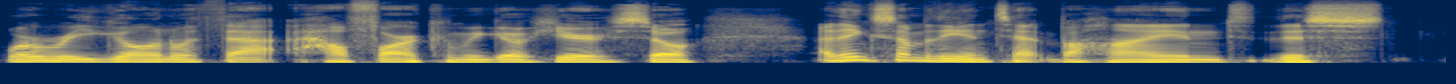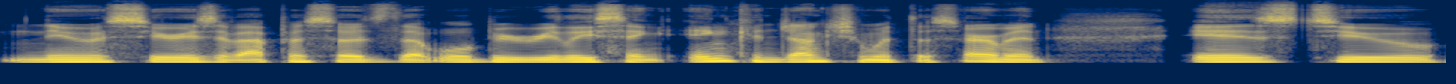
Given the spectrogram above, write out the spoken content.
where were you going with that? How far can we go here? So I think some of the intent behind this new series of episodes that we'll be releasing in conjunction with the sermon is to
